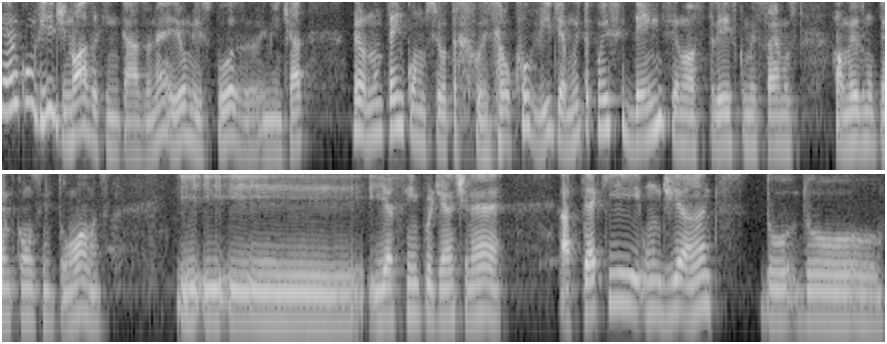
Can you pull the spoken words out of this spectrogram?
era o Covid, nós aqui em casa, né? Eu, minha esposa e minha enteada. Meu, não tem como ser outra coisa, é o Covid, é muita coincidência nós três começarmos ao mesmo tempo com os sintomas e, e, e, e assim por diante, né? Até que um dia antes do, do,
